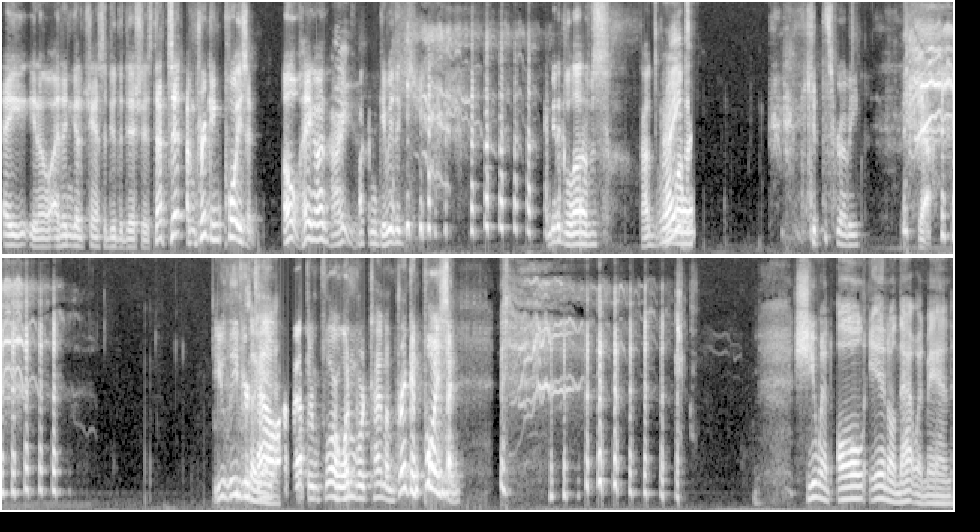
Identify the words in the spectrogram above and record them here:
A you know I didn't get a chance to do the dishes. That's it. I'm drinking poison. Oh, hang on. All right, fucking give me the me the gloves. I'll, I'm Right? on it. Get the scrubby. Yeah. you leave your So, towel yeah. on the bathroom floor one more time. I'm drinking poison. She went all in on that one, man.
